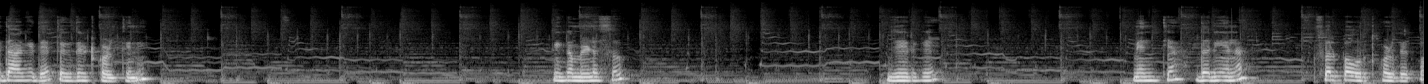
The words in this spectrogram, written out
ಇದಾಗಿದೆ ತೆಗೆದಿಟ್ಕೊಳ್ತೀನಿ. ಈಗ ಮೆಣಸು. ಜೀರಿಗೆ ಮೆಂತ್ಯ ಧನಿಯನ ಸ್ವಲ್ಪ ಹುರಿದ್ಕೊಳ್ಬೇಕು.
